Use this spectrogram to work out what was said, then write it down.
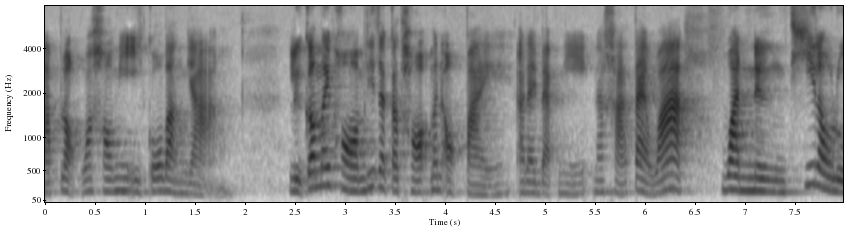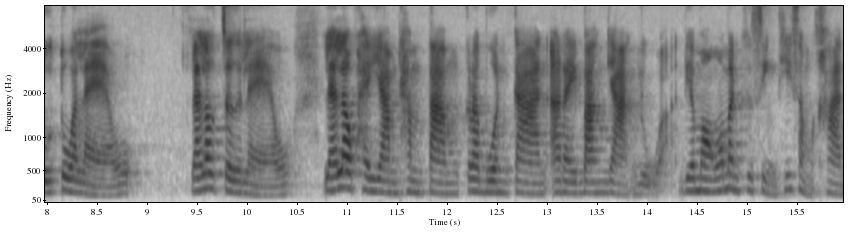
รับหรอกว่าเขามีอีโก้บางอย่าง หรือก็ไม่พร้อมที่จะกระเทาะมันออกไปอะไรแบบนี้นะคะ แต่ว่าวันหนึ่งที่เรารู้ตัวแล้ว แล้วเราเจอแล้ว และเราพยายามทำตามกระบวนการอะไรบางอย่างอยู่อะเดียมองว่ามันคือสิ่งที่สำคัญ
